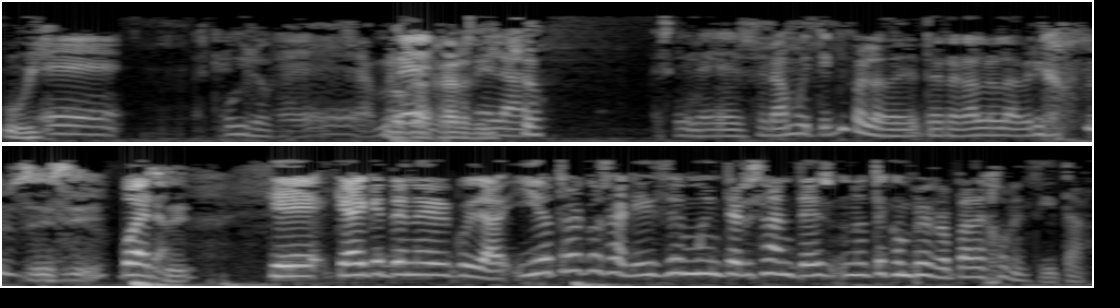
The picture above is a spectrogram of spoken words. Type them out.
Uy, Eh, Uy, lo que... eh, lo que acá has la- dicho. Es que le- será muy típico lo de te regalo el abrigo. Sí, sí. Bueno, sí. que, que hay que tener cuidado. Y otra cosa que dice muy interesante es no te compres ropa de jovencita.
